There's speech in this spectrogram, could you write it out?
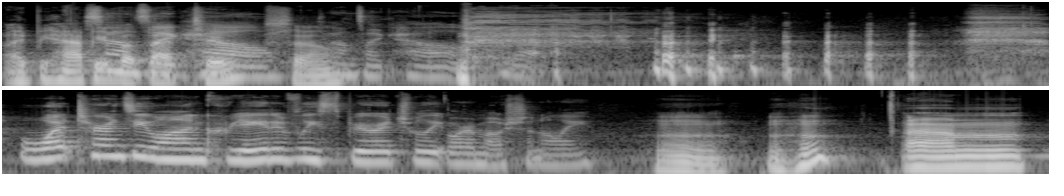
I'd be happy Sounds about like that too. hell. So Sounds like hell. Yeah. what turns you on creatively, spiritually, or emotionally? Mm-hmm. Um,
